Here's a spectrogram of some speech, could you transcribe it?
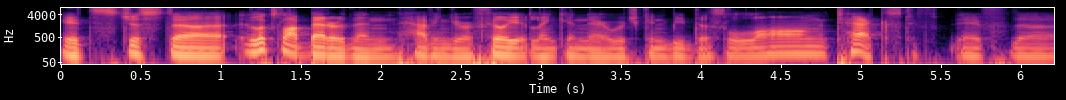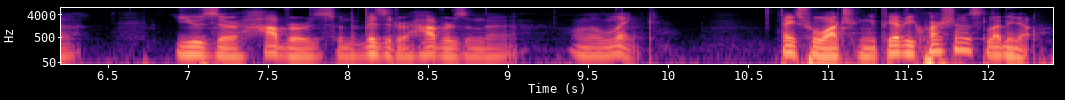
It's just uh, it looks a lot better than having your affiliate link in there, which can be this long text if, if the user hovers or the visitor hovers on the on the link. Thanks for watching. If you have any questions, let me know.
